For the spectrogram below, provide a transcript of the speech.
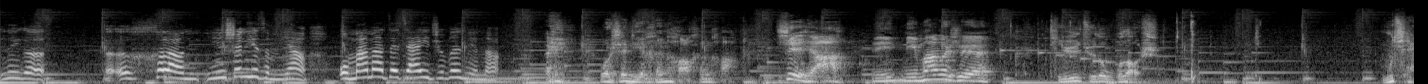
那个，呃，贺老您身体怎么样？我妈妈在家一直问您呢。哎，我身体很好很好，谢谢啊。你你妈妈是体育局的吴老师，吴浅。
